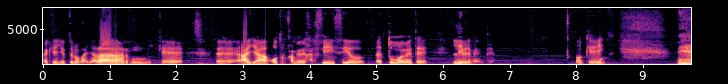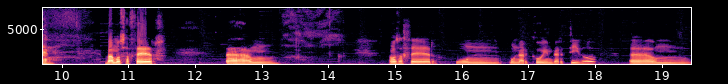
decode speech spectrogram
a que yo te lo vaya a dar, ni que eh, haya otro cambio de ejercicio. Eh, tú muévete libremente. Ok. Bien. Vamos a hacer... vamos a hacer un, un arco invertido. pero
